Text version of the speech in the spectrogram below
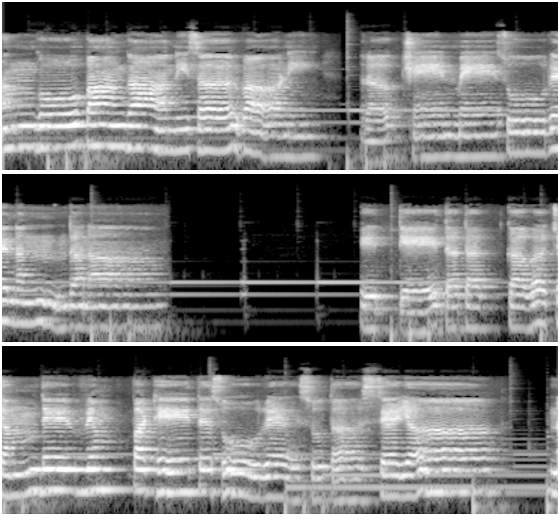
अङ्गोपाङ्गानि सर्वाणि रक्षेन्मे सूर्यनन्दना। इत्येतत्कवचं दिव्यं पठेत् सूर्यसुतस्य य। न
